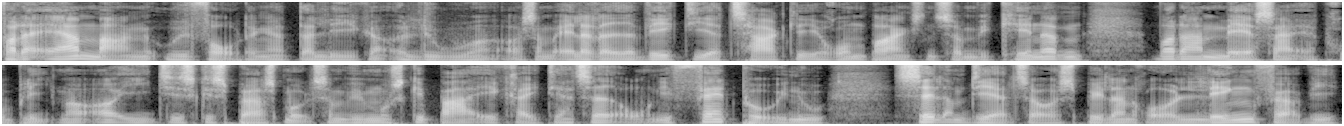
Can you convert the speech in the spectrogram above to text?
For der er mange udfordringer, der ligger og lurer, og som allerede er vigtige at takle i rumbranchen, som vi kender den, hvor der er masser af problemer og etiske spørgsmål, som vi måske bare ikke rigtig har taget ordentligt fat på endnu, selvom de altså også spiller en rolle længe før vi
